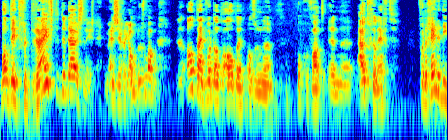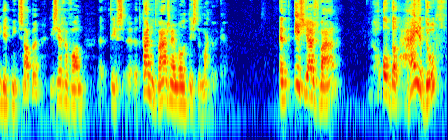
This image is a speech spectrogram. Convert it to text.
Want dit verdrijft de duisternis. En mensen zeggen, ja, dus maar... Altijd wordt dat altijd als een uh, opgevat en uh, uitgelegd. Voor degenen die dit niet snappen, die zeggen van, het, is, het kan niet waar zijn, want het is te makkelijk. En het is juist waar, omdat hij het doet.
